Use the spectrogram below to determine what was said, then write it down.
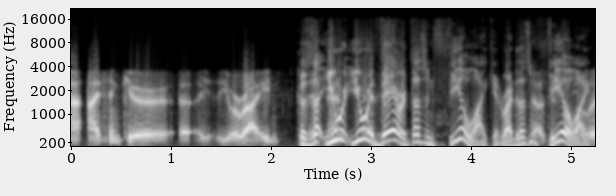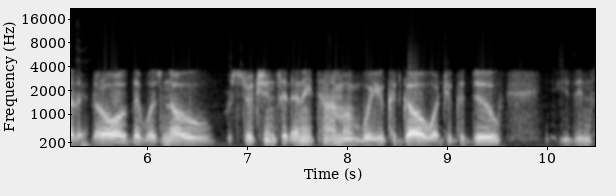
I, think you're uh, you're right. Because you were you were there. It doesn't feel like it, right? It doesn't, doesn't feel like it at all. There was no restrictions at any time on where you could go, what you could do. You didn't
